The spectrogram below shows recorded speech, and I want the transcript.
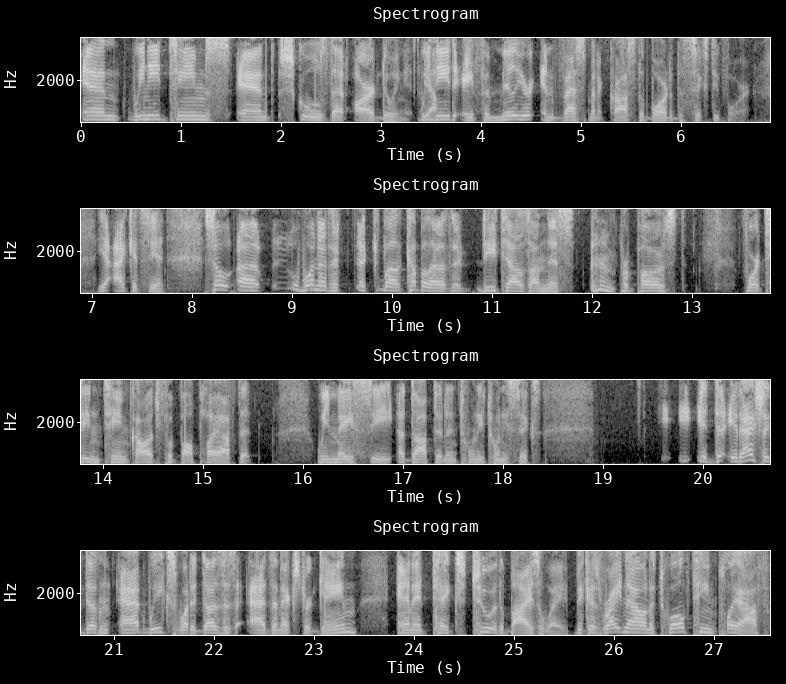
and we need teams and schools that are doing it. We need a familiar investment across the board of the 64. Yeah, I could see it. So uh, one other, uh, well, a couple of other details on this proposed 14-team college football playoff that we may see adopted in 2026 it, it actually doesn't add weeks. What it does is adds an extra game, and it takes two of the byes away. Because right now in a 12-team playoff,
